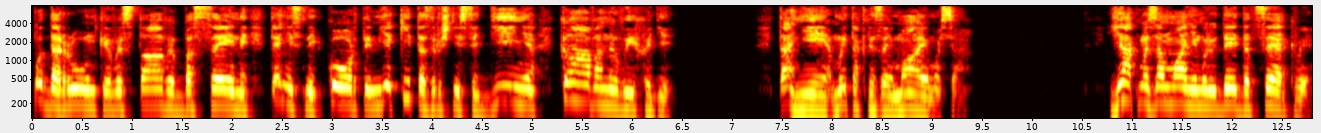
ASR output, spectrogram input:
Подарунки, вистави, басейни, тенісні корти, м'які та зручні сидіння, кава на виході. Та ні, ми так не займаємося. Як ми заманюємо людей до церкви?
